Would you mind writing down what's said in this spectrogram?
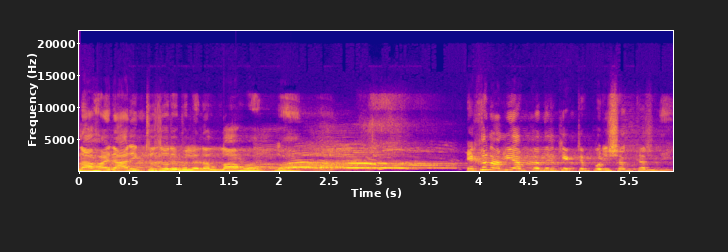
না হয় না, আরেকটু জোরে বলেন আল্লাহ আকবার। এখন আমি আপনাদেরকে একটা পরিসংখ্যান দিই।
